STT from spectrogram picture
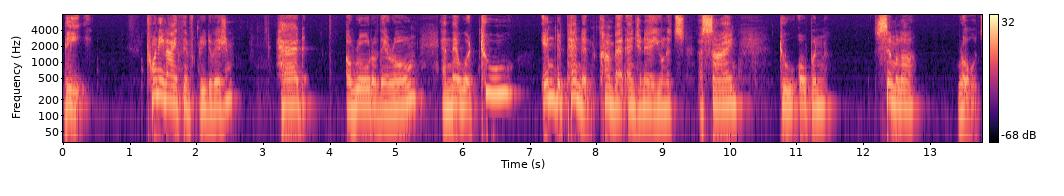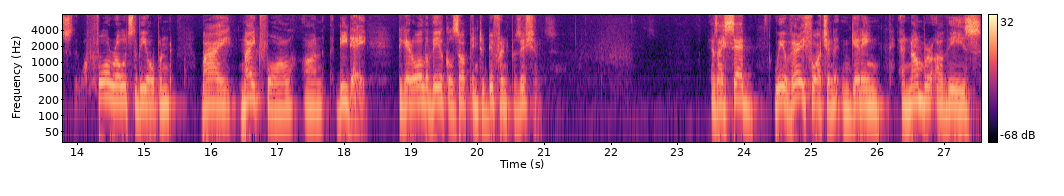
The 29th Infantry Division had a road of their own, and there were two independent combat engineer units assigned to open similar roads. There were four roads to be opened by nightfall on D Day to get all the vehicles up into different positions. As I said, we are very fortunate in getting a number of these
